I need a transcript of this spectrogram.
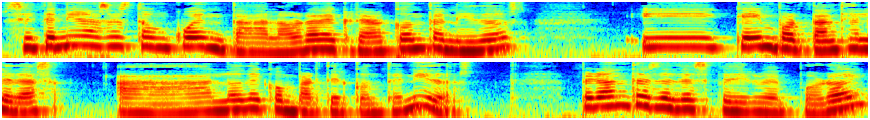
si tenías esto en cuenta a la hora de crear contenidos y qué importancia le das a lo de compartir contenidos. Pero antes de despedirme por hoy,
